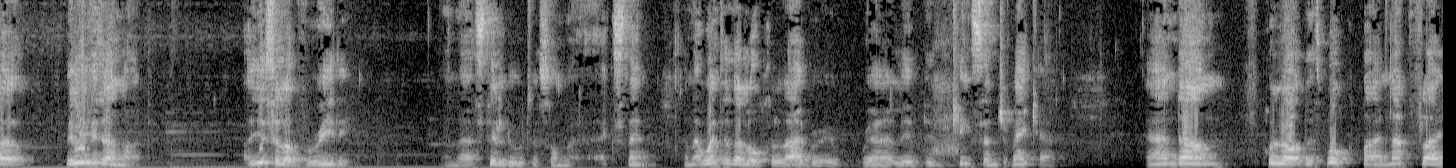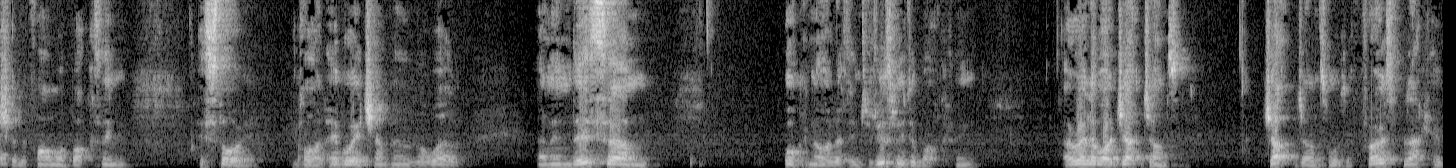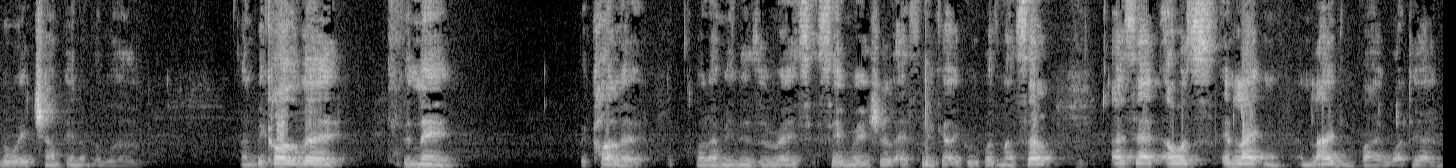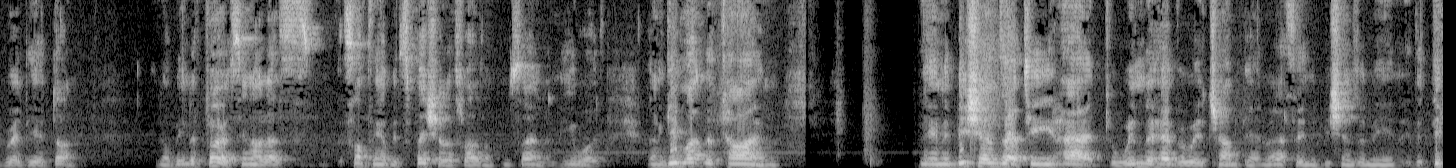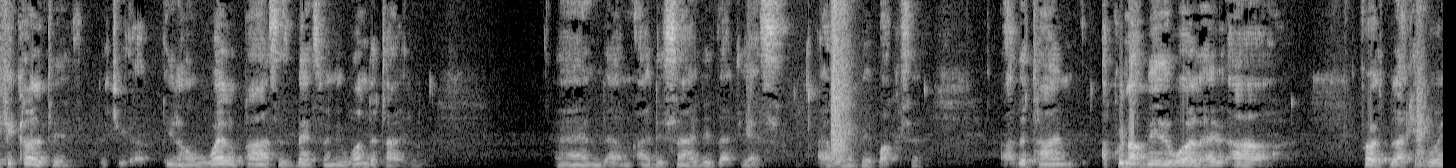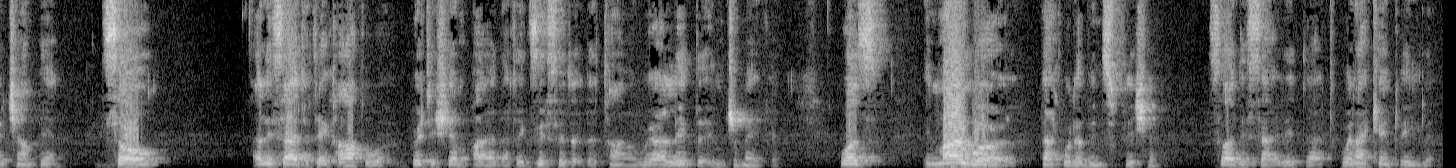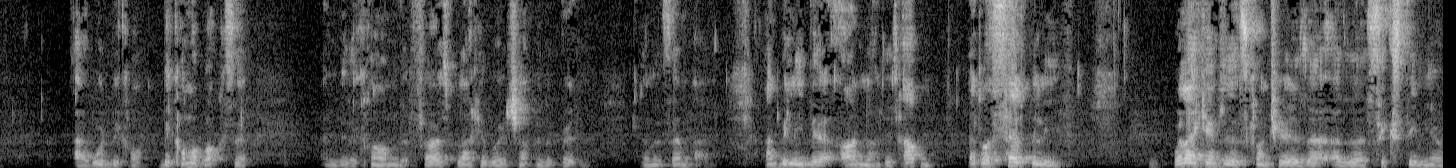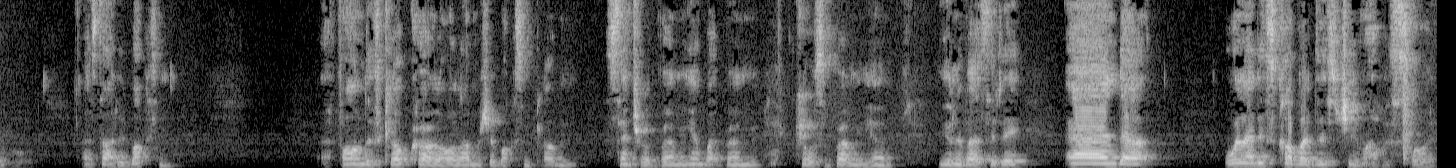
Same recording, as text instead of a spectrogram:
Well, believe it or not, I used to love reading, and I still do to some extent. And I went to the local library where I lived in Kingston, Jamaica, and um, pulled out this book by Nat Fleischer, the former boxing historian, called Heavyweight Champion of the World. And in this um, book now that introduced me to boxing, I read about Jack Johnson. Jack Johnson was the first black heavyweight champion of the world. And because of the, the name, the color, what I mean is the race, same racial ethnic group as myself, I said I was enlightened, enlightened by what I had read he had done. You know, being the first, you know, that's something a bit special as far as I'm concerned, and he was. And given at the time, the inhibitions that he had to win the heavyweight champion, when I say inhibitions, I mean the difficulties that he, you know, well past his best when he won the title. And um, I decided that yes, I want to be a boxer. At the time, I could not be the world uh, first black heavyweight champion, so I decided to take half the world. British Empire that existed at the time, where I lived in Jamaica, was in my world that would have been sufficient. So I decided that when I came to England, I would become, become a boxer and become the first black heavyweight champion of Britain and its empire. And believe it or not, it happened. That was self-belief. When I came to this country as a, as a 16-year-old, I started boxing. I found this club, Carlisle Amateur Boxing Club in central Birmingham, by Birmingham, close to Birmingham University. And uh, when I discovered this gym, I was so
